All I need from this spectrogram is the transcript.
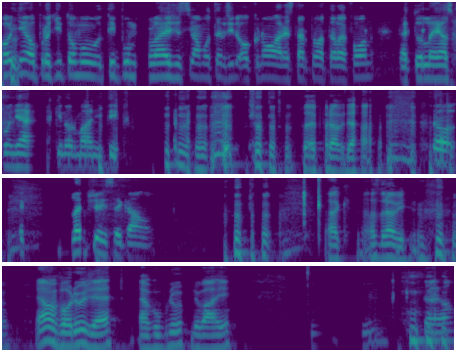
hodně oproti tomu typu minulé, že si mám otevřít okno a restartovat telefon, tak tohle je aspoň nějaký normální typ. to je pravda. To, lepšej se, kámo. tak, na zdraví. Já mám vodu, že? Já hubnu do váhy. Hm, To jo.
